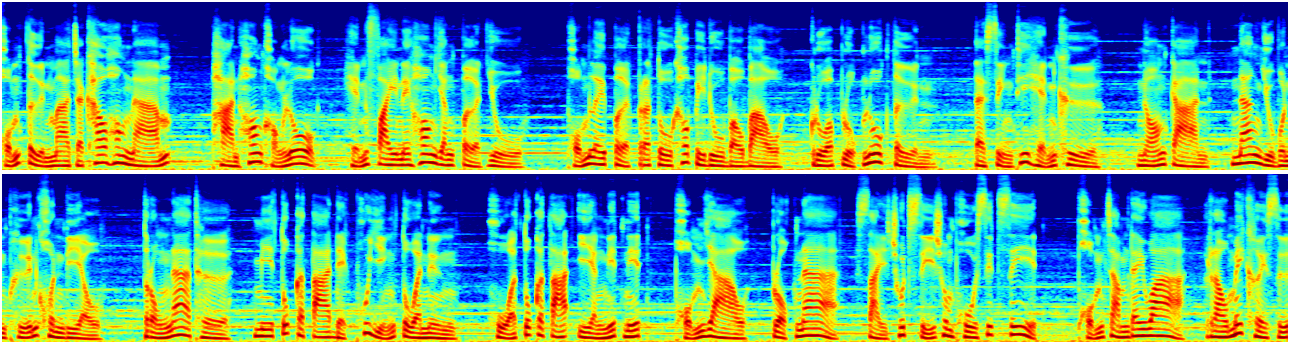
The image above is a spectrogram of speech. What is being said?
ผมตื่นมาจะเข้าห้องน้ำผ่านห้องของลูกเห็นไฟในห้องยังเปิดอยู่ ผมเลยเปิดประตูเข้าไปดูเบาๆ กลัวปลุกลูกตื่น แต่สิ่งที่เห็นคือ น้องการนั่งอยู่บนพื้นคนเดียว ตรงหน้าเธอมีตุ๊กตาเด็กผู้หญิงตัวหนึ่ง หัวตุ๊กตาเอียงนิดๆ ผมยาว ปลกหน้า ใส่ชุดสีชมพูซีดๆ ผมจำได้ว่าเราไม่เคยซื้อ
